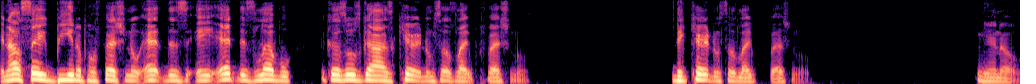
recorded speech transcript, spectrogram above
and I'll say being a professional at this at this level because those guys carried themselves like professionals. They carried themselves like professionals. You know.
